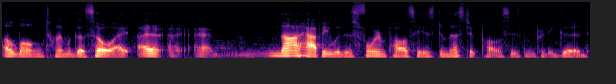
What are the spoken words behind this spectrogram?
a long time ago. So I, I, am not happy with his foreign policy. His domestic policy has been pretty good.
